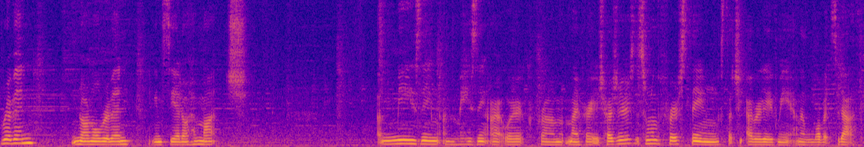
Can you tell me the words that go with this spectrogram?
Ribbon, normal ribbon. You can see I don't have much. Amazing, amazing artwork from My Furry Treasures. It's one of the first things that she ever gave me, and I love it to death.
